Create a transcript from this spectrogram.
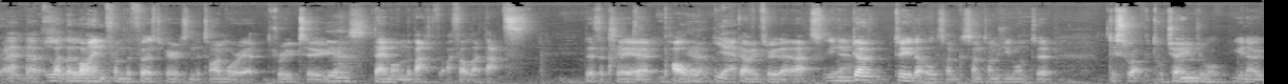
I, I, I, like the line from the first appearance in the Time Warrior through to Yes. them on the battlefield. I felt like that's there's a clear pole Yeah. Yeah. going through there. That's Yeah. you don't do that all the time because sometimes you want to disrupt or change Mm. or you know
